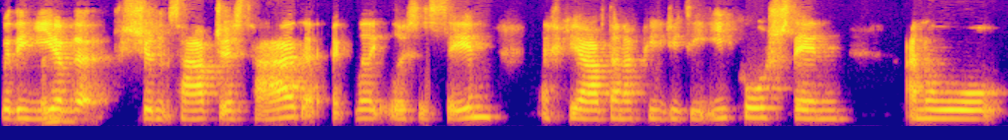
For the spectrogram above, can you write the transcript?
with the year that students have just had, like- like Lewis is saying, if you have done a PGDE course, then I know,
